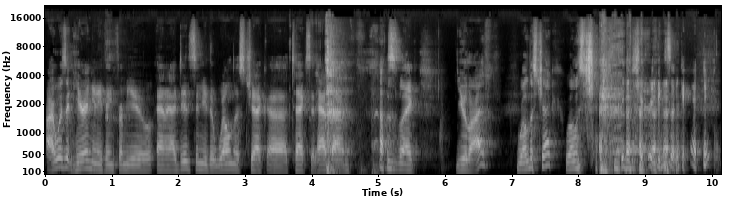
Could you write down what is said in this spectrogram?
I wasn't hearing anything from you, and I did send you the wellness check uh, text at halftime. I was like, "You live? Wellness check? Wellness check? Making sure everything's okay."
